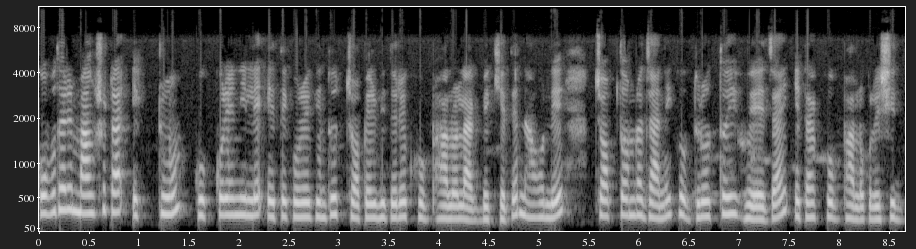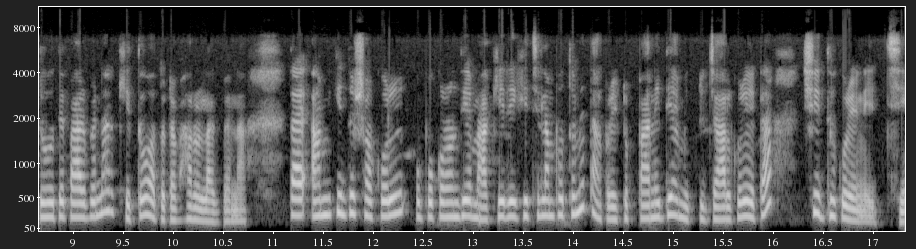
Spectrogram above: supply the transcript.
কবুতরের মাংসটা একটু কুক করে নিলে এতে করে কিন্তু চপের ভিতরে খুব ভালো লাগবে খেতে। না হলে চপ তো আমরা জানি খুব দ্রুতই হয়ে যায়, এটা খুব ভালো করে সিদ্ধ হতে পারবে না আর খেতেও অতটা ভালো লাগবে না। তাই আমি কিন্তু সকল উপকরণ দিয়ে মাখিয়ে রেখেছিলাম প্রথমে, তারপর একটু পানি দিয়ে আমি একটু জাল করে এটা সিদ্ধ করে নিচ্ছি।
